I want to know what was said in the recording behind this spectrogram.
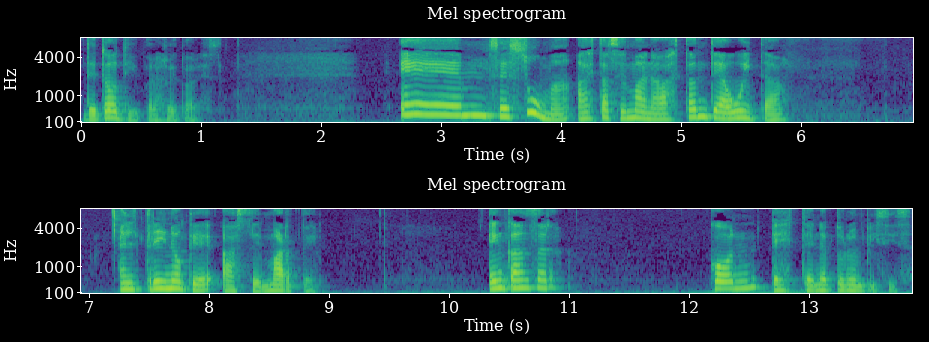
de todo tipo los rituales. Em, se suma a esta semana bastante agüita el trino que hace Marte en cáncer con este Neptuno en Pisces.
